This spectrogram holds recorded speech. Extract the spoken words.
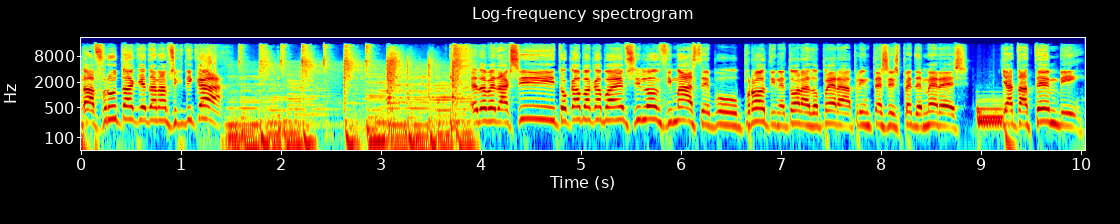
τα φρούτα και τα αναψυκτικά. Εδώ μεταξύ το ΚΚΕ θυμάστε που πρότεινε τώρα εδώ πέρα πριν 4-5 μέρες για τα τέμπη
